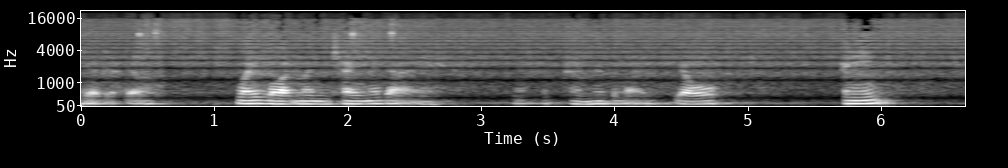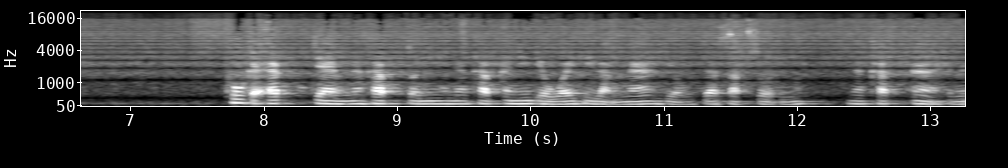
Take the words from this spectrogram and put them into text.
เดี๋ยวเดี๋ยวไวบอร์ดมันใช้ไม่ได้ ไม่เป็นไร เดี๋ยว อันนี้ คู่กับแอปแจมนะครับ ตัวนี้นะครับ อันนี้เดี๋ยวไว้ทีหลังนะ เดี๋ยวจะสับสนนะครับ อ่า เห็นไหม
